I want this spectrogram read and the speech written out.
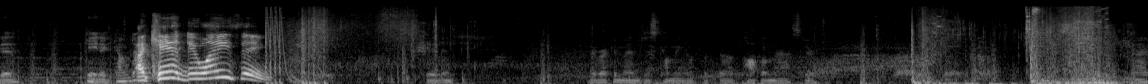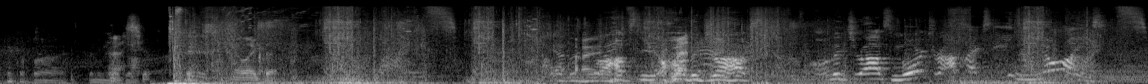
Kaden. Kaden, come down. I can't do anything. Kaden. I recommend just coming up with the Papa Master. Can I pick up uh, a more Yes. drop? I like that. All the drops, dude. All the drops. All the drops. More drops. Actually, nice.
